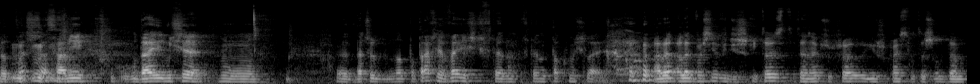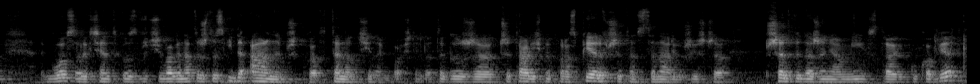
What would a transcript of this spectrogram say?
to też czasami udaje mi się, mm, znaczy no, potrafię wejść w ten, w ten tok myślenia. Ale, ale właśnie widzisz, i to jest ten najlepszy przykład, już Państwu też oddam głos, ale chciałem tylko zwrócić uwagę na to, że to jest idealny przykład, ten odcinek właśnie, dlatego że czytaliśmy po raz pierwszy ten scenariusz jeszcze przed wydarzeniami strajku kobiet,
